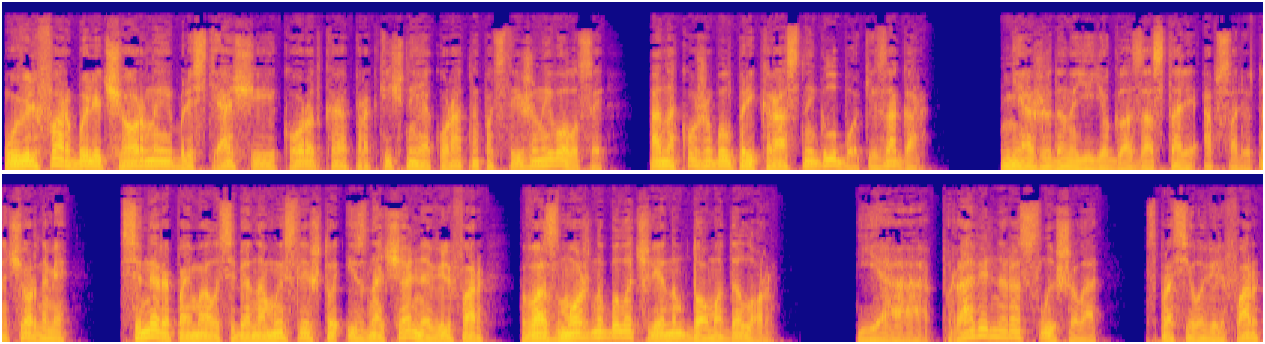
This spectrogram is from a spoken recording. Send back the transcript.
У Вильфар были черные, блестящие, коротко, практичные и аккуратно подстриженные волосы, а на коже был прекрасный глубокий загар. Неожиданно ее глаза стали абсолютно черными. Синера поймала себя на мысли, что изначально Вильфар возможно, была членом дома Делор. — Я правильно расслышала? — спросила Вильфар,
